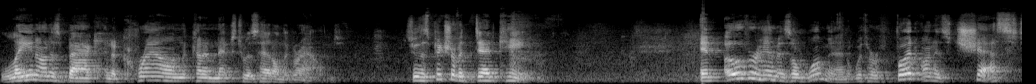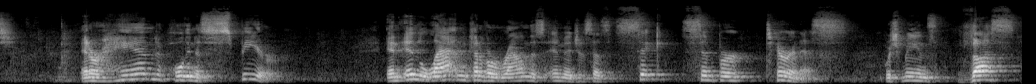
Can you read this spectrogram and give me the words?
laying on his back and a crown kind of next to his head on the ground. So this picture of a dead king. And over him is a woman with her foot on his chest and her hand holding a spear. And in Latin, kind of around this image, it says sic semper tyrannis, which means thus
